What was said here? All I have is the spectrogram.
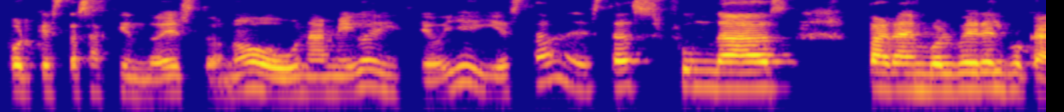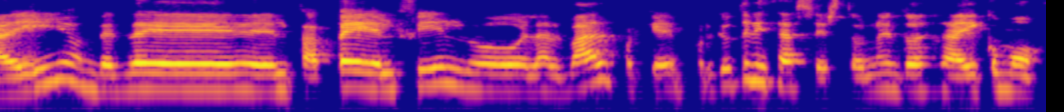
por qué estás haciendo esto. ¿no? O un amigo dice, oye, ¿y esta, estas fundas para envolver el bocadillo en vez del papel, el film o el albal? ¿Por qué, ¿por qué utilizas esto? ¿no? Entonces ahí como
